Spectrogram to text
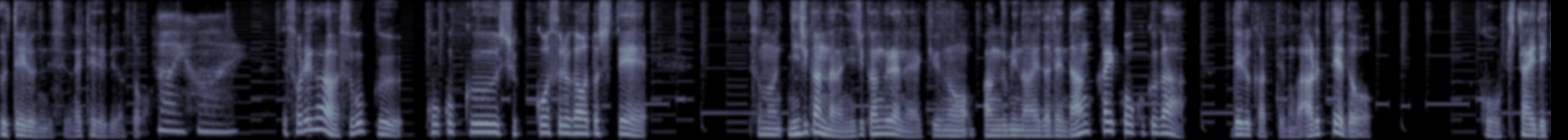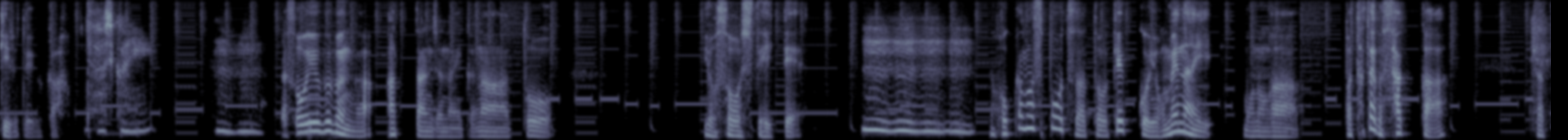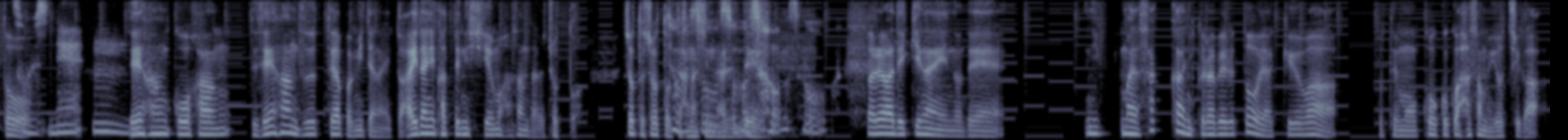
打てるんですよねテレビだと。はいはい。でそれがすごく広告出稿する側としてその2時間なら2時間ぐらいの野球の番組の間で何回広告が出るかっていうのがある程度こう期待できるというか確かに。うんうん。そういう部分があったんじゃないかなと予想していてうんうんうん他のスポーツだと結構読めないものがまあ例えばサッカーだとですね。うん。前半後半で前半ずっとやっぱ見てないと間に勝手に CM 挟んだらちょっとちょっとちょっとって話になるんでそれはできないのでに、まあ、サッカーに比べると野球はとても広告を挟む余地が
